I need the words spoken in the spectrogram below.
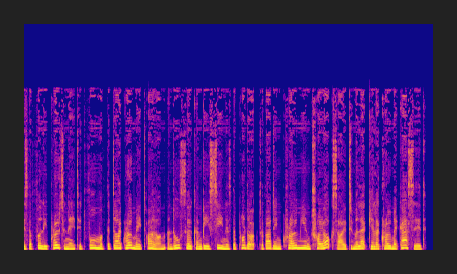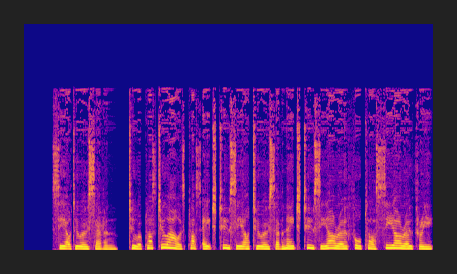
is the fully protonated form of the dichromate ion and also can be seen as the product of adding chromium trioxide to molecular chromic acid. Cr2O7, 2A plus 2 hours plus H2Cr2O7 H2CrO4 plus CrO3,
